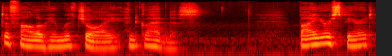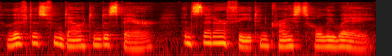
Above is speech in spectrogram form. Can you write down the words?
to follow him with joy and gladness. By your Spirit, lift us from doubt and despair, and set our feet in Christ's holy way,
